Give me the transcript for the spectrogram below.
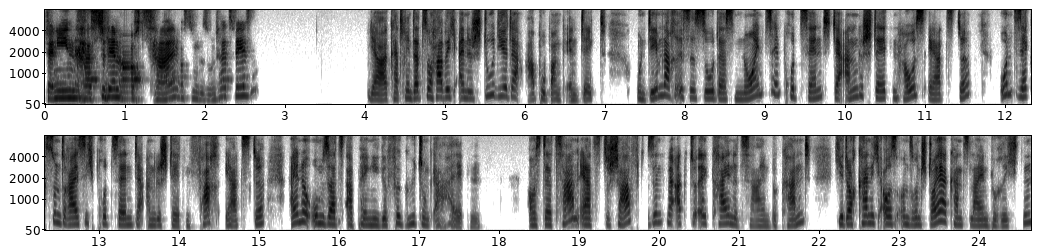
Janine, hast du denn auch Zahlen aus dem Gesundheitswesen? Ja, Katrin, dazu habe ich eine Studie der APO-Bank entdeckt. Und demnach ist es so, dass 19 Prozent der angestellten Hausärzte und 36 Prozent der angestellten Fachärzte eine umsatzabhängige Vergütung erhalten. Aus der Zahnärzteschaft sind mir aktuell keine Zahlen bekannt. Jedoch kann ich aus unseren Steuerkanzleien berichten,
